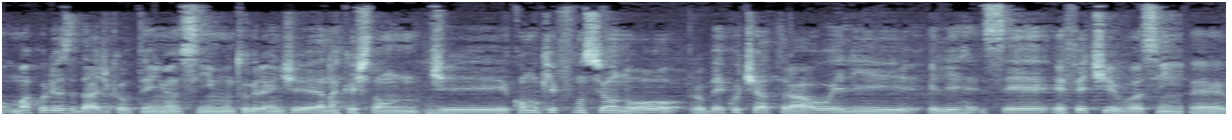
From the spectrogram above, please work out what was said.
Uma, curiosidade que eu tenho assim muito grande é na questão de como que funcionou para o beco teatral ele ele ser efetivo assim. É,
